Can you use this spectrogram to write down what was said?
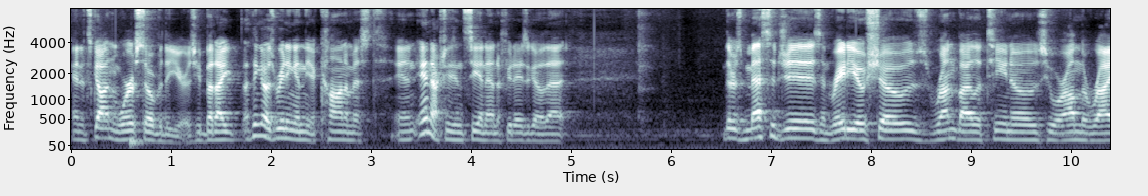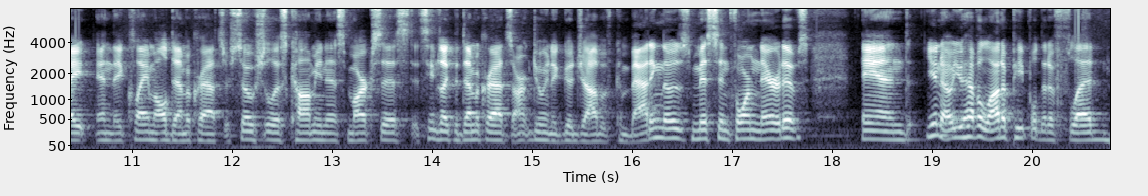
and it's gotten worse over the years. But I, I think I was reading in The Economist and, and actually in CNN a few days ago that there's messages and radio shows run by Latinos who are on the right, and they claim all Democrats are socialist, communist, Marxist. It seems like the Democrats aren't doing a good job of combating those misinformed narratives. And, you know, you have a lot of people that have fled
